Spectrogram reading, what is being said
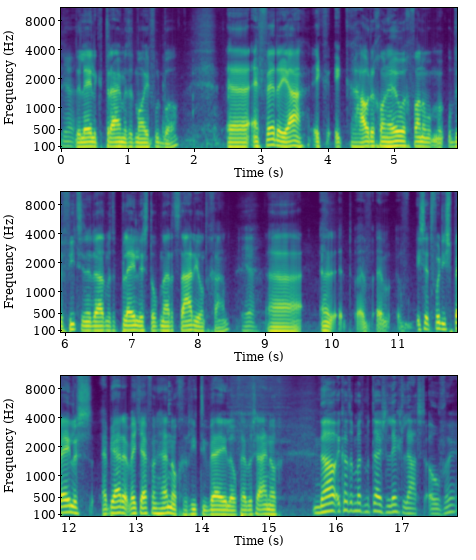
ja. De lelijke trui met het mooie voetbal. Eh, en verder, ja, ik, ik hou er gewoon heel erg van om op, de fiets inderdaad met de playlist op naar het stadion te gaan. ja. Eh, is het voor die spelers, heb jij, weet jij van hen nog rituelen of hebben zij nog... Nou, ik had het met Matthijs Ligt laatst over.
